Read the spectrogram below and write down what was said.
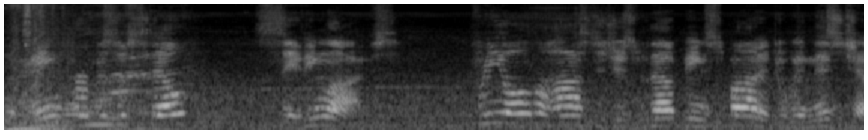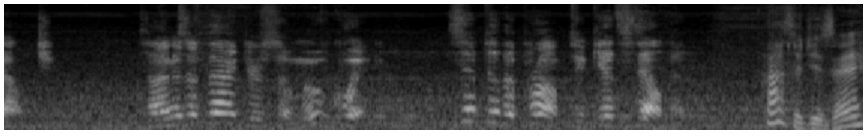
The main purpose of stealth? Saving lives. Free all the hostages without being spotted to win this challenge. Time is a factor, so move quick. Zip to the prompt to get stealthy. Hostages, eh?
